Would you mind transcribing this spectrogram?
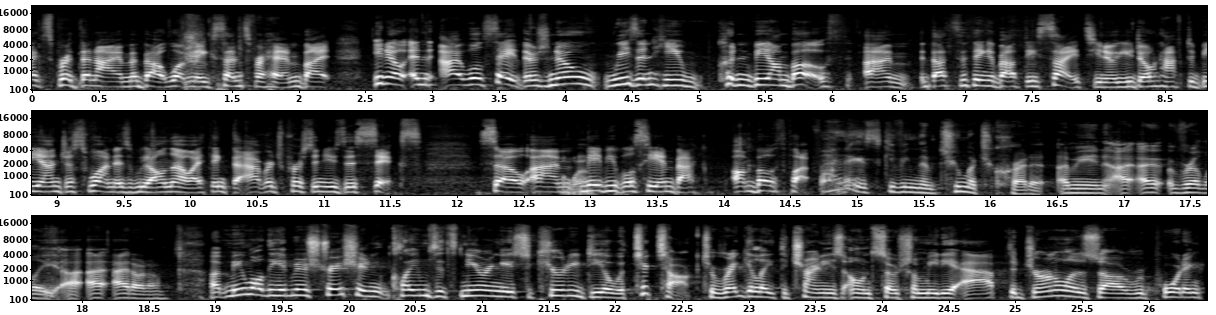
expert than I am about what makes sense for him. But, you know, and I will say there's no reason he couldn't be on both. Um, that's the thing about these sites. You know, you don't have to be on just one, as we all know. I think the average person uses six. So um, oh, wow. maybe we'll see him back on both platforms. I think it's giving them too much credit. I mean, I, I really, I, I, don't know. Uh, meanwhile, the administration claims it's nearing a security deal with TikTok to regulate the Chinese-owned social media app. The Journal is uh, reporting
